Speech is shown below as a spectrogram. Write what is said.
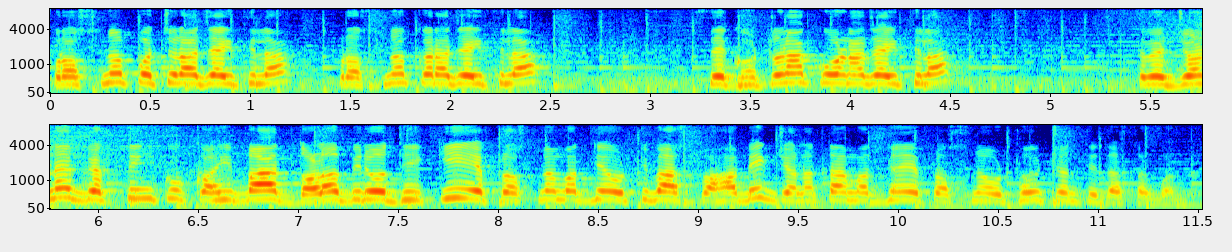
प्रश्न पचरा जा प्रश्न कर घटना को अणा अणाइला तेरे जड़े व्यक्ति को कह दल विरोधी कि प्रश्न उठवा स्वाभाविक जनता प्रश्न उठाऊ दर्शक बंधु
